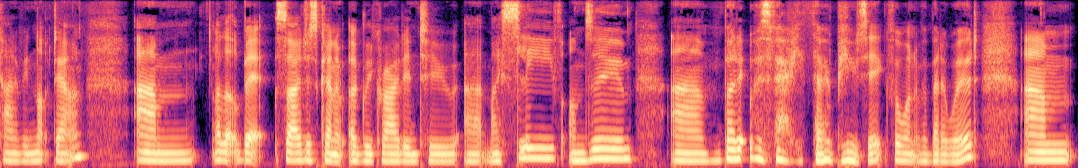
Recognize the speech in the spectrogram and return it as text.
kind of in lockdown um, a little bit. So I just kind of ugly cried into uh, my sleeve on Zoom. Um, but it was very therapeutic, for want of a better word. Um,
